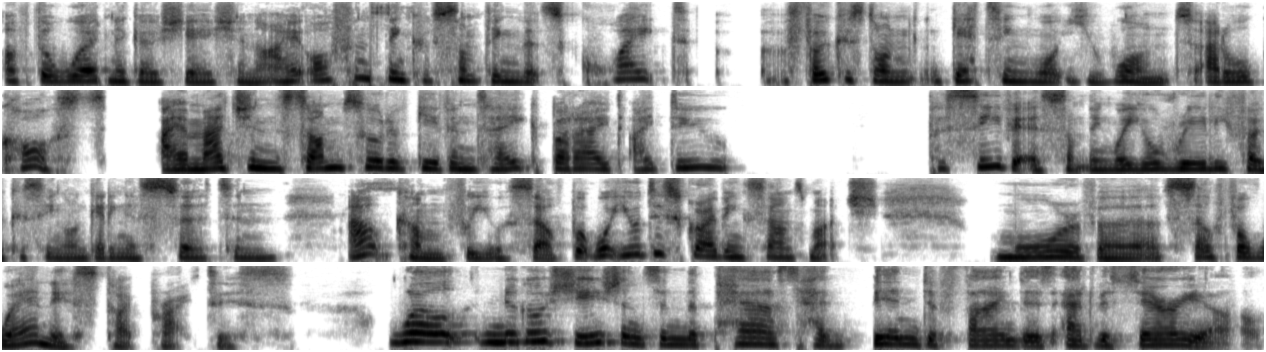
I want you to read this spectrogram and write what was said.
of the word negotiation, I often think of something that's quite focused on getting what you want at all costs. I imagine some sort of give and take, but I, I do perceive it as something where you're really focusing on getting a certain outcome for yourself. But what you're describing sounds much more of a self awareness type practice. Well, negotiations in the past had been defined as adversarial.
